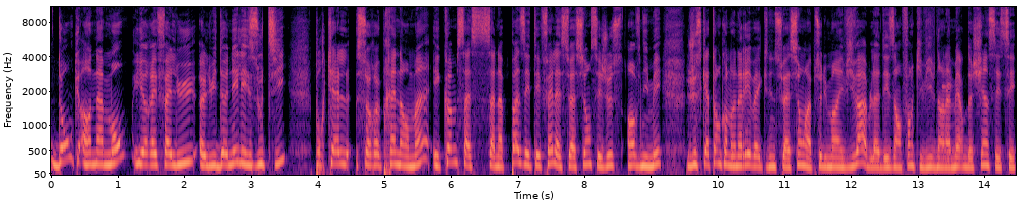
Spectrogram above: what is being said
Donc, en amont, il aurait fallu euh, lui donner les outils pour qu'elle se reprenne en main. Et comme ça, ça n'a pas été fait, la situation s'est juste envenimée jusqu'à temps qu'on en arrive avec une situation absolument invivable. là, Des enfants qui vivent dans la merde de chiens. C'est, c'est,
